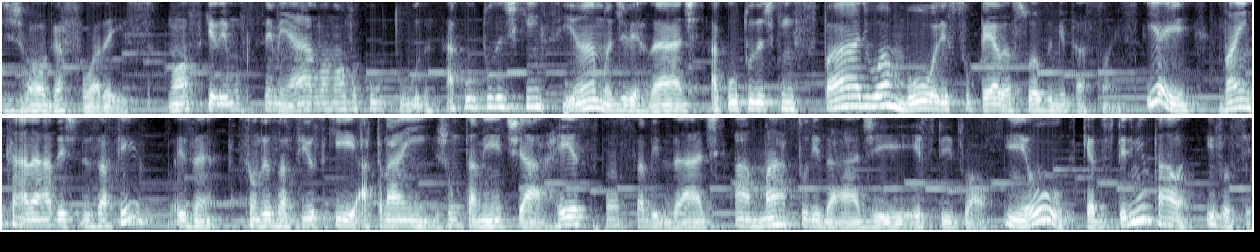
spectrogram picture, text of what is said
joga fora isso. Nós queremos semear uma nova cultura, a cultura de quem se ama de verdade, a cultura de quem espalha o amor e supera as suas limitações. E aí, vai encarar este desafio? Pois é, são desafios que atraem juntamente a responsabilidade, a maturidade espiritual. E eu quero experimentá-la. E você?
